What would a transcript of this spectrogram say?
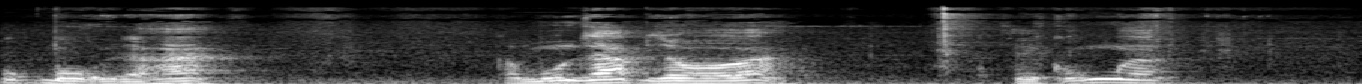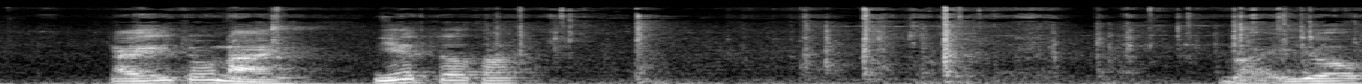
Hút bụi rồi ha. Còn muốn giáp vô á thì cũng ờ, ngay cái chỗ này nhét đó thôi. Đẩy vô.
